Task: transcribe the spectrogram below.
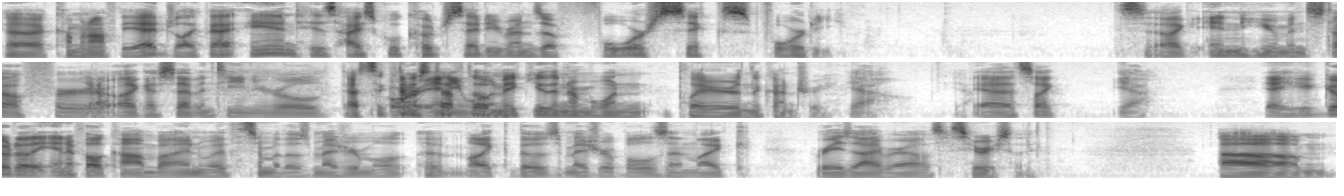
uh, coming off the edge like that. And his high school coach said he runs a 4'6 40. It's like inhuman stuff for Yeah. like a 17 year old. That's the kind of stuff that'll make you the number one player in the country. Yeah. yeah. that's like, yeah. Yeah. He could go to the NFL combine with some of those measurable, uh, like those measurables and like raise eyebrows. Seriously. Um,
